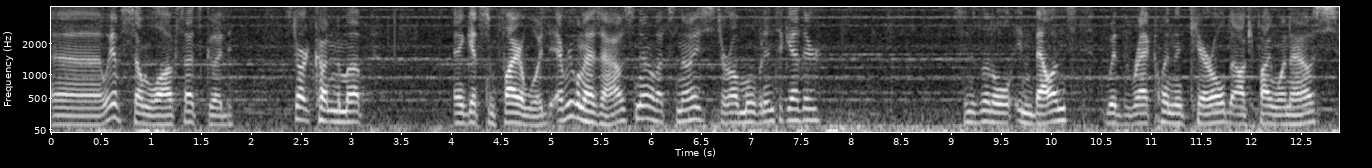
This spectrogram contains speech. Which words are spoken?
Uh, we have some logs, that's good. Start cutting them up and get some firewood. Everyone has a house now, that's nice. They're all moving in together. Seems a little imbalanced with Racklin and Carol occupying one house.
